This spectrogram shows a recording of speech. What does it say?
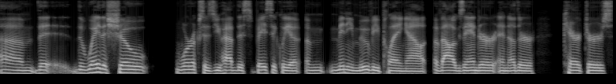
Um, the the way the show works is you have this basically a, a mini movie playing out of Alexander and other characters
